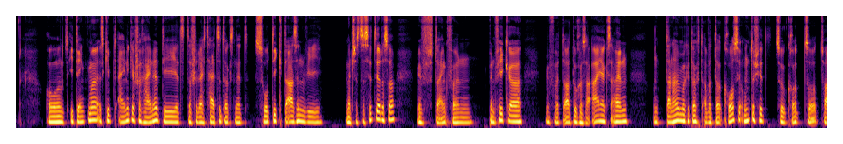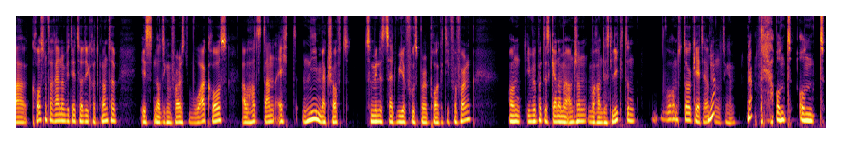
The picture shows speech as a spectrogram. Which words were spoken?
Und ich denke mal, es gibt einige Vereine, die jetzt da vielleicht heutzutage nicht so dick da sind wie Manchester City oder so. Mir ist da eingefallen Benfica, mir fällt da durchaus auch Ajax ein. Und dann habe ich mir gedacht, aber der große Unterschied zu gerade so zwei großen Vereinen, wie die zwei, die ich gerade genannt habe, ist Nottingham Forest war groß, aber hat es dann echt nie mehr geschafft, zumindest seit wir Fußball proaktiv verfolgen. Und ich würde mir das gerne mal anschauen, woran das liegt und worum es da geht, ja, Ja. Nottingham. Und, und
